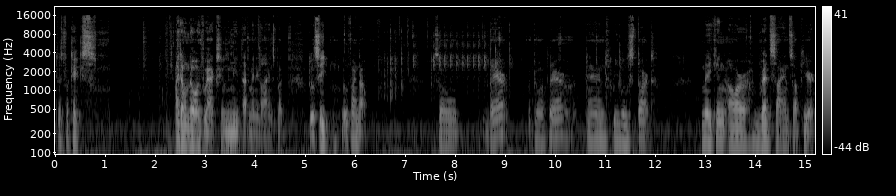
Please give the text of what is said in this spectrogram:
just for kicks. I don't know if we actually need that many lines, but we'll see. We'll find out. So there, go up there, and we will start making our red science up here.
